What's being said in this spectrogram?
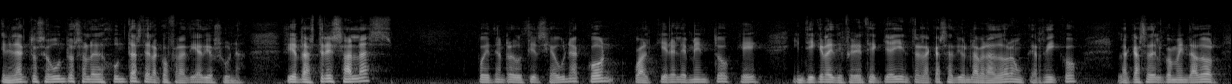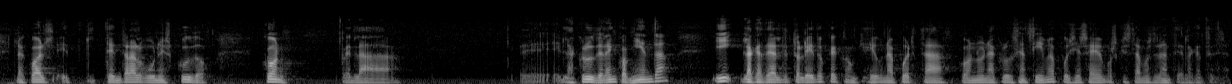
En el acto segundo, sala de juntas de la Cofradía de Osuna. Es decir, las tres salas pueden reducirse a una con cualquier elemento que indique la diferencia que hay entre la casa de un labrador, aunque rico, la casa del comendador, la cual eh, tendrá algún escudo, con pues, la, eh, la cruz de la encomienda, y la Catedral de Toledo, que con que una puerta con una cruz encima, pues ya sabemos que estamos delante de la catedral.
